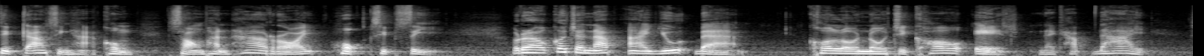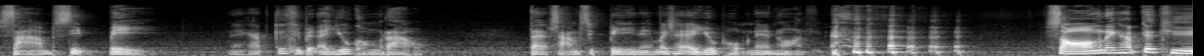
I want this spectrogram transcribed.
19 สิงหาคม 2564 เราก็จะนับอายุแบบ chronological age นะครับ ได้ 30 ปีนะครับ ก็คือเป็นอายุของเรา แต่ 30 ปีเนี่ยไม่ใช่อายุผมแน่นอน 2 นะครับก็คือ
